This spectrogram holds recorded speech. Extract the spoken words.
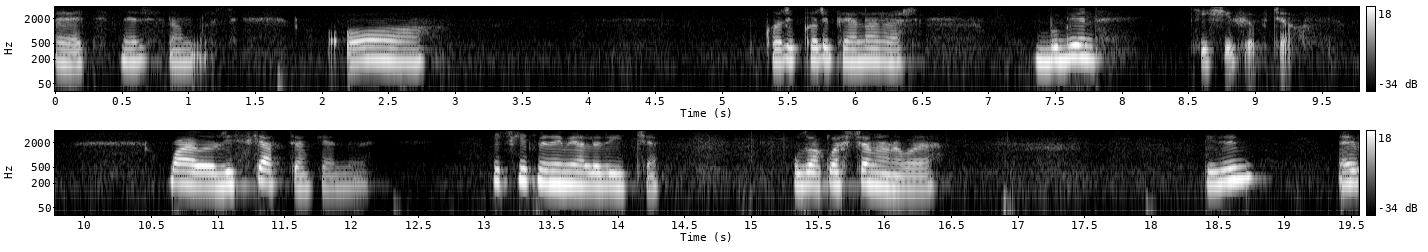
Evet. Neresi lan burası? Oo. Garip garip yerler var. Bugün keşif yapacağız. Bayağı böyle riske atacağım kendimi. Hiç gitmediğim yerlere gideceğim. Uzaklaşacağım yani bayağı. Bizim ev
